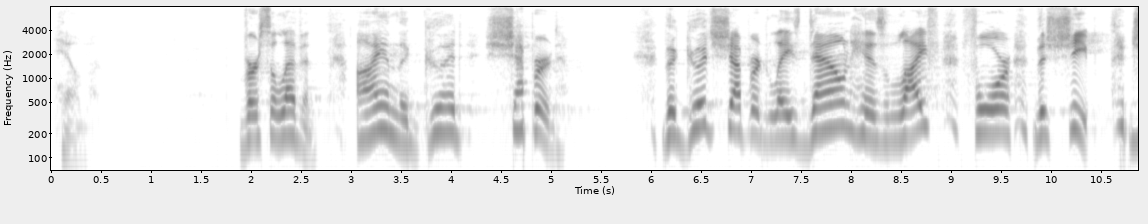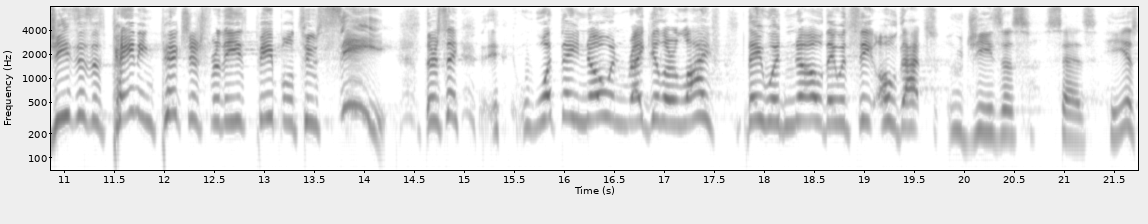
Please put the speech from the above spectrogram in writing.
him. Verse 11 I am the good shepherd. The good shepherd lays down his life for the sheep. Jesus is painting pictures for these people to see. They're saying what they know in regular life, they would know, they would see, oh, that's who Jesus says he is.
